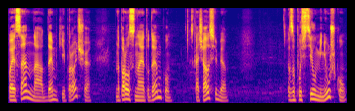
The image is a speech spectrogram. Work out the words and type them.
PSN на демки и прочее. Напоролся на эту демку, скачал себе, запустил менюшку,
